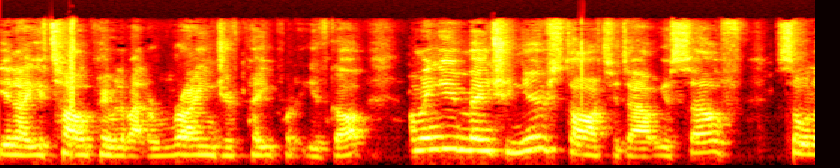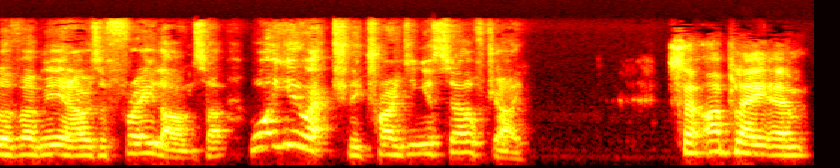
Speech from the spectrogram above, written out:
you know, you've told people about the range of people that you've got. I mean, you mentioned you started out yourself, sort of, um, you know, as a freelancer. What are you actually trained in yourself, Jay? So I play um,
